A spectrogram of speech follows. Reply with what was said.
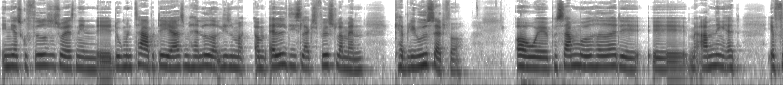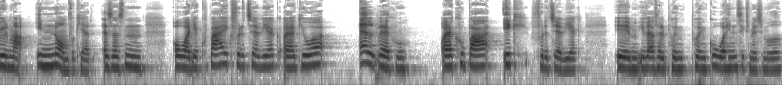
inden jeg skulle føde, så så jeg sådan en øh, dokumentar på DR, som handlede ligesom om alle de slags fødsler, man kan blive udsat for. Og øh, på samme måde havde jeg det øh, med amning, at jeg følte mig enormt forkert. Altså sådan over, at jeg kunne bare ikke få det til at virke, og jeg gjorde alt, hvad jeg kunne. Og jeg kunne bare ikke få det til at virke. Øhm, I hvert fald på en, på en god og hensigtsmæssig måde.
